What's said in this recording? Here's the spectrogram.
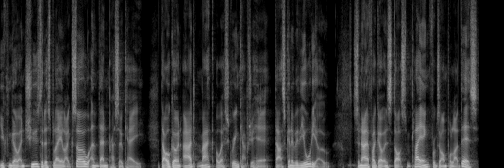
You can go and choose the display like so and then press OK. That will go and add Mac OS screen capture here. That's going to be the audio. So now if I go and start some playing, for example, like this,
